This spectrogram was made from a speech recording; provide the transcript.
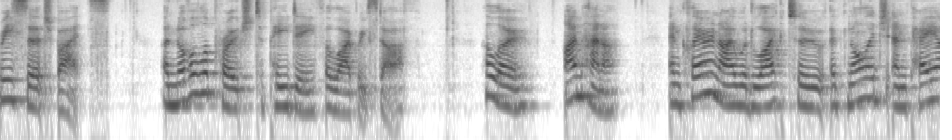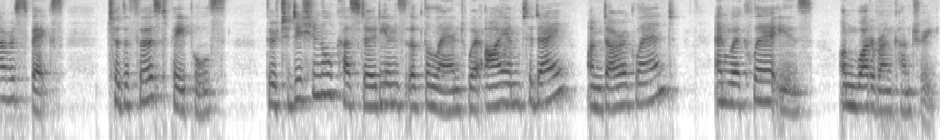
Research Bites, a novel approach to PD for library staff. Hello, I'm Hannah, and Clare and I would like to acknowledge and pay our respects to the First Peoples, the traditional custodians of the land where I am today, on Darug land, and where Clare is, on Wadawurrung country.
